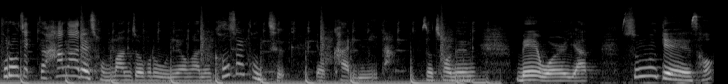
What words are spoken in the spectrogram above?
프로젝트 하나를 전반적으로 운영하는 컨설턴트 역할입니다. 그래서 저는 매월 약 20개에서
